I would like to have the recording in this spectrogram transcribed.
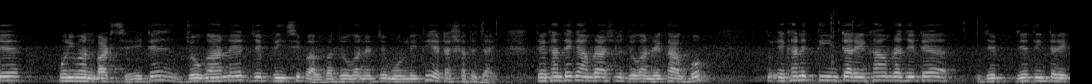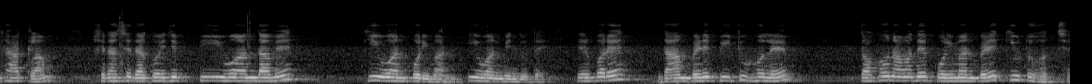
যে পরিমাণ বাড়ছে, এটা যোগানের যে প্রিন্সিপাল বা যোগানের যে মূলনীতি, এটার সাথে যায়। তো এখান থেকে আমরা আসলে যোগান রেখা আঁকবো। তো এখানে তিনটা রেখা আমরা যেটা, যে যে তিনটা রেখা আঁকলাম, সেটা হচ্ছে দেখো এই যে পি ওয়ান দামে কি ওয়ান পরিমাণ ই ওয়ান বিন্দুতে। এরপরে দাম বেড়ে পি টু হলে তখন আমাদের পরিমাণ বেড়ে কিউ টু হচ্ছে।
